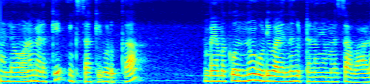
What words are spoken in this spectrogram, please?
നല്ലോണം ഇളക്കി മിക്സാക്കി കൊടുക്കുക. അപ്പോൾ നമുക്ക് ഒന്നും കൂടി വഴന്ന് കിട്ടണം നമ്മൾ സവാള.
